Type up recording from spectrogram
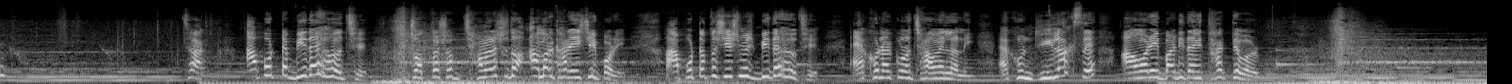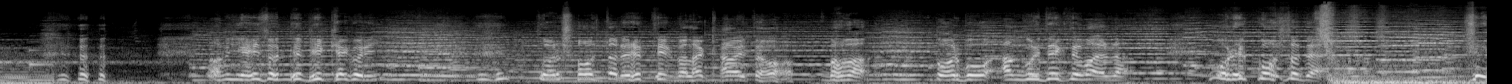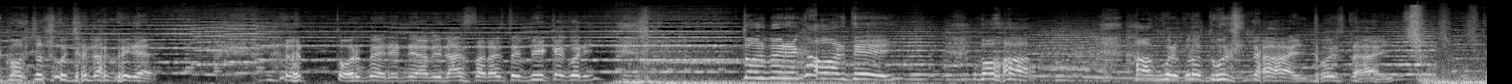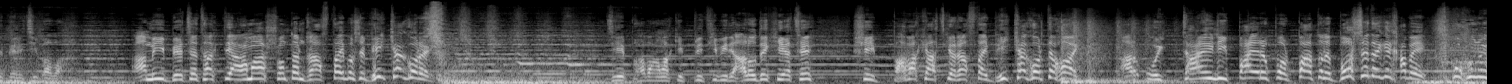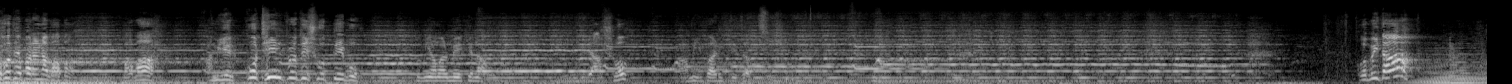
যাক আপরটা বিদায় হয়েছে। যত সব ঝামেলা শুধু আমার ঘাড়ে এসেই পড়ে। আপরটা তো শেষমেশ বিদায় হয়েছে। এখন আর কোনো ঝামেলা নেই। এখন রিল্যাক্সে আমার এই বাড়িতে আমি থাকতে পারব। আমি এই জন্য ভিক্ষা করি। তোর সন্তানের তিন বেলা খাওয়াইতে। বাবা তোর বউ আঙ্গুর দেখতে পারে না। অনেক কষ্ট দেয়। সেই কষ্ট সহ্য না কইরা তোর মেরে নিয়ে আমি রাস্তা রাস্তায় ভিক্ষা করি। তোর মেরে খাবার দেই। বাবা, আমার কোনো দোষ নাই দোষ নাই। বুঝতে পেরেছি, বাবা। আমি বেঁচে থাকতে আমার সন্তান রাস্তায় বসে ভিক্ষা করে। যে বাবা আমাকে পৃথিবীর আলো দেখিয়েছে, সেই বাবাকে আজকে রাস্তায় ভিক্ষা করতে হয়। আর ওই ডাইনি পায়ের উপর পা তুলে বসে থেকে খাবে। কখনোই হতে পারে না বাবা। বাবা আমি এর কঠিন প্রতিশোধ নেব। তুমি আমার মেয়েকে নাও। তুমি আসো আমি বাড়িতে যাচ্ছি। কবিতা!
